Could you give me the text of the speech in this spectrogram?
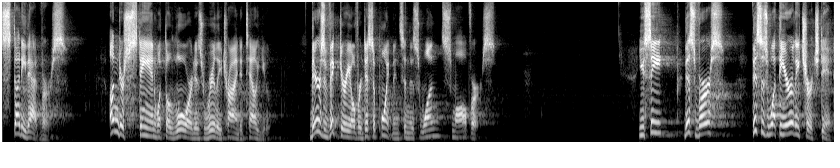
Study that verse. Understand what the Lord is really trying to tell you. There's victory over disappointments in this one small verse. You see, this verse, this is what the early church did.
